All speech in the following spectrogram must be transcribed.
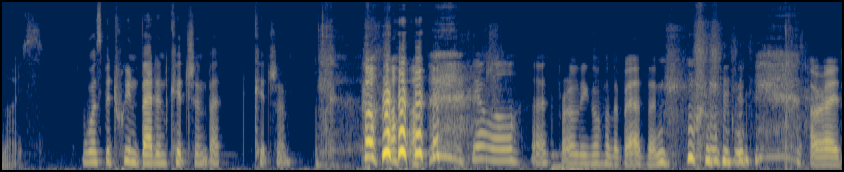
nice. Was between bed and kitchen, but kitchen. yeah, well, I'd probably go for the bed then. All right.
